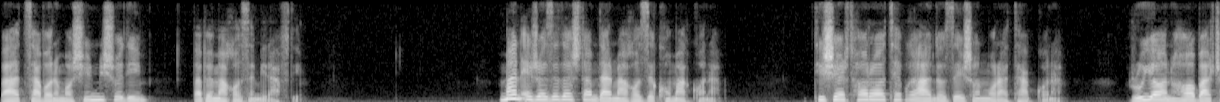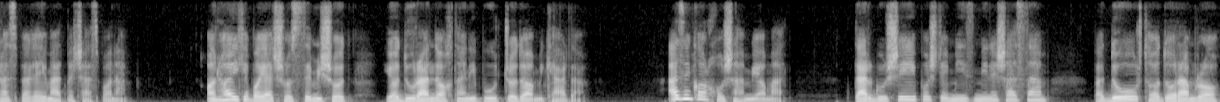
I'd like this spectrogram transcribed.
بعد سوار ماشین می شدیم و به مغازه می رفتیم. من اجازه داشتم در مغازه کمک کنم. تیشرت ها را طبق اندازهشان مرتب کنم. روی آنها برچسب قیمت بچسبانم. آنهایی که باید شسته می‌شد یا دور انداختنی بود جدا می کردم. از این کار خوشم می آمد. در گوشه پشت میز می نشستم و دور تا دورم را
